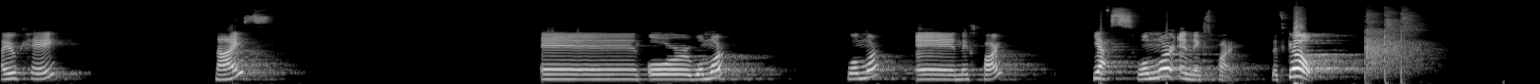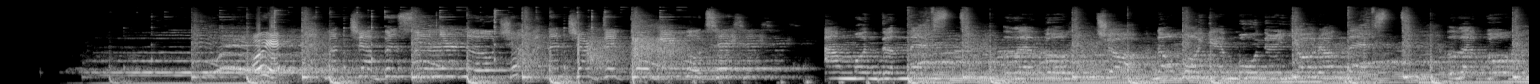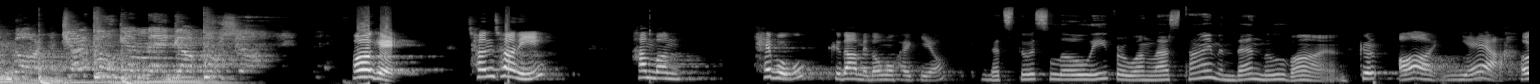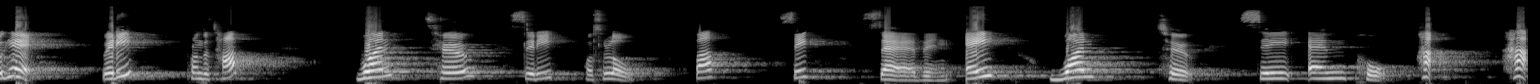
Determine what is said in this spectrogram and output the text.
Are you okay? Nice. And, or one more? One more? And next part? Yes, one more and next part. Let's go! Okay. 막 잡은 손을 놓쳐 난 절대 포기 못해 I'm on the next level 저 너머의 문을 열 오케이. 천천히 한번 해보고 그 다음에 넘어갈게요. Let's do it slowly for one last time and then move on. 그, 어, yeah. Okay. Ready? From the top. One, two, three, for slow. Five, six, seven, eight. One, two, three, and four. Ha, ha.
